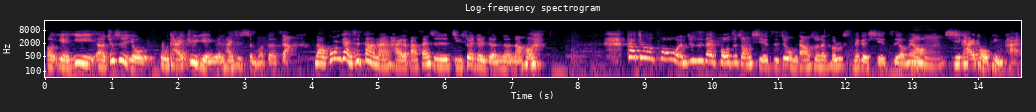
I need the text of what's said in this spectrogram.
呃，演艺呃，就是有舞台剧演员还是什么的这样，老公应该也是大男孩了吧，三十几岁的人了，然后 他就 po 文，就是在 po 这双鞋子，就我们刚刚说那 Cruz 那个鞋子有没有？C 开头品牌，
